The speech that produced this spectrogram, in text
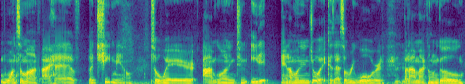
once a month I have a cheat meal to where I'm going to eat it and I'm going to enjoy it because that's a reward. But I'm not going to go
